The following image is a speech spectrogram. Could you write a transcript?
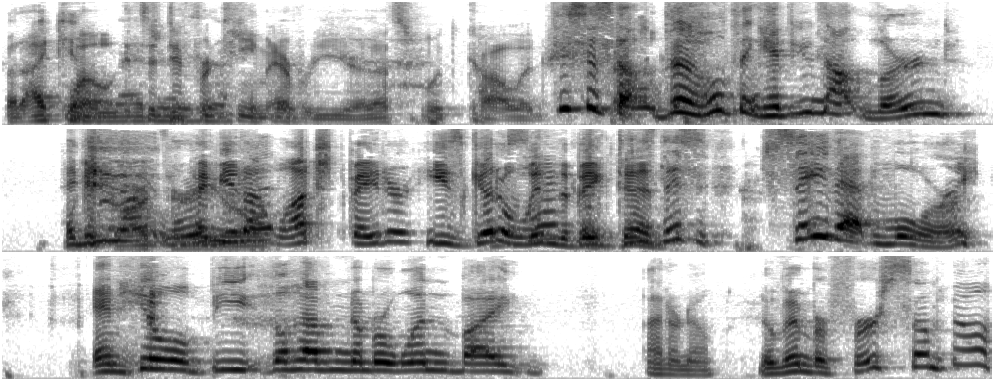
but I can't Well, imagine it's a different team good. every year. That's what college. This is the, the whole thing. Have you not learned? Have you not learned? Have you not watched Bader? He's gonna win the Big Ten. This is, say that more, and he'll be. They'll have number one by, I don't know, November first somehow.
